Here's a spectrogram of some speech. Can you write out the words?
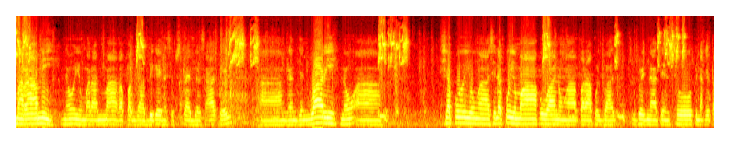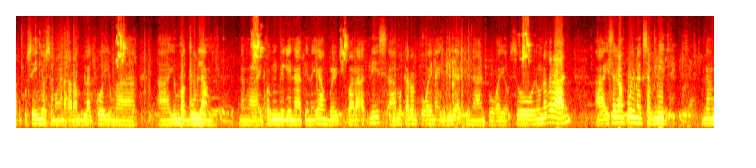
marami, no, yung marami makakapagbigay ng subscriber sa atin Ah, hanggang January, no? Ah, siya po yung ah, sila po yung makakakuha ng uh, parapol bird natin. So pinakita ko po sa inyo sa mga nakarang vlog ko yung ah, ah, yung magulang ng ah, ipamimigay natin na young birds para at least ah, magkaroon po kayo ng idea at ganahan po kayo. So yung nakaraan, ah, isa lang po yung nag-submit ng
